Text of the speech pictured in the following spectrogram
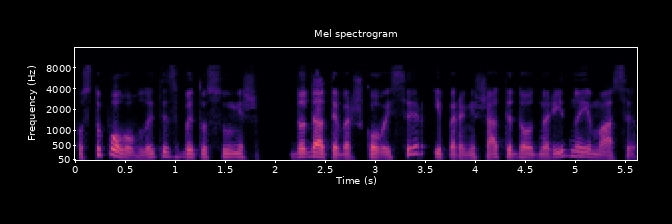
поступово влити збиту суміш, додати вершковий сир і перемішати до однорідної маси,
